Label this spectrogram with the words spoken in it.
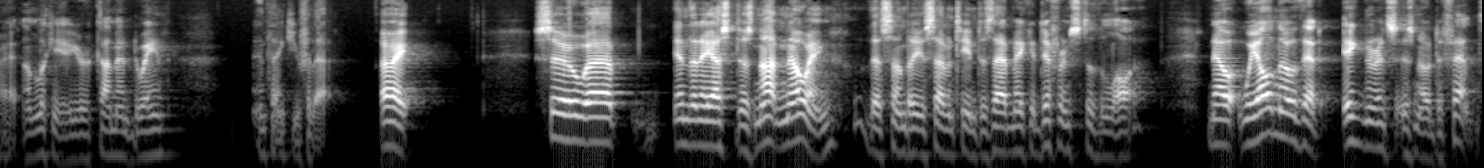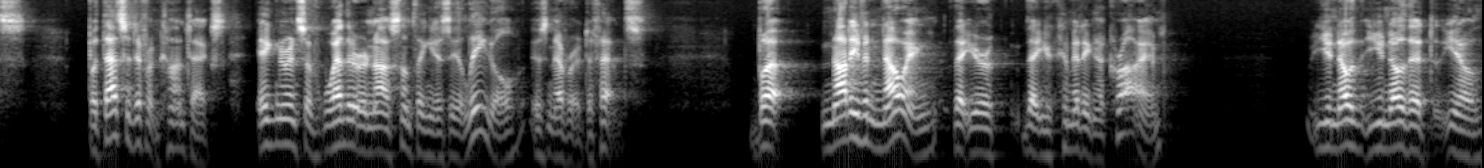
all right, I'm looking at your comment, Dwayne, and thank you for that. All right, so, uh, and then I asked, does not knowing that somebody is 17, does that make a difference to the law? Now, we all know that ignorance is no defense, but that's a different context. Ignorance of whether or not something is illegal is never a defense. But not even knowing that you're that you're committing a crime, you know you know that you know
